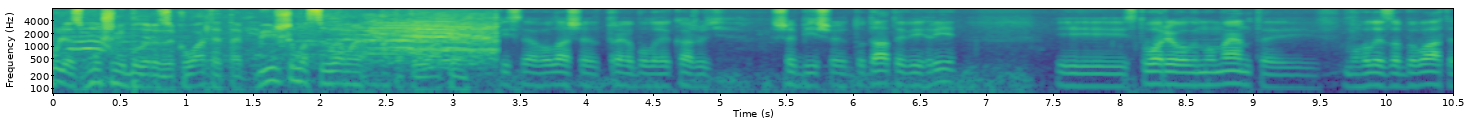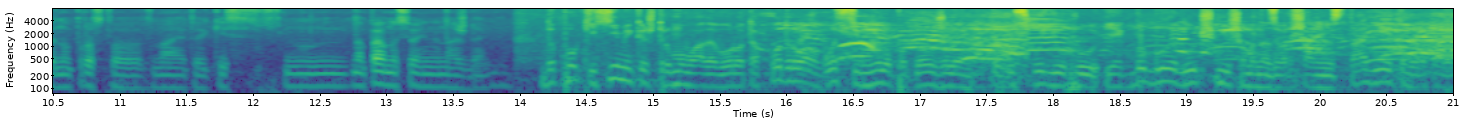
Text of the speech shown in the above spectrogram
поля змушені були ризикувати та більшими силами атакувати. Після гола ще треба було, як кажуть, ще більше додати в ігрі. І створювали моменти, і могли забивати, ну просто, знаєте, якісь, м, напевно, сьогодні не наш день. Допоки хіміки штурмували ворота Ходорова, гості вміло продовжили грати у свою гру. Якби були влучнішими на завершальній стадії, то вратар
